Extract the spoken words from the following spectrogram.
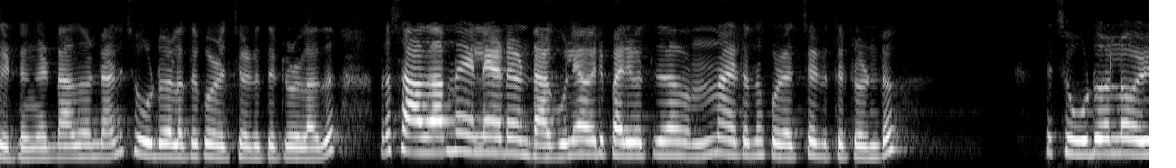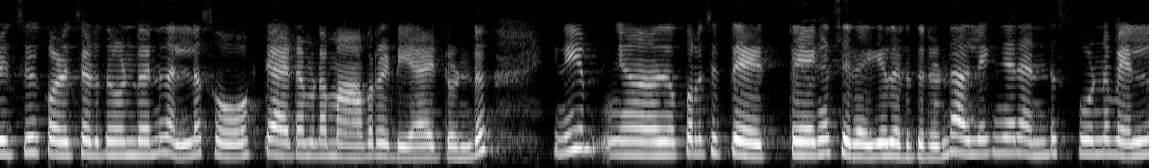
കിട്ടും കേട്ടോ. അതുകൊണ്ടാണ് ചൂടുവെള്ളത്തിൽ കുഴച്ചെടുത്തിട്ടുള്ളത്. ഇവിടെ സാധാരണ ഇലയട ഉണ്ടാക്കൂലേ? ആ ഒരു പരുവത്തിൽ നന്നായിട്ടൊന്ന് കുഴച്ചെടുത്തിട്ടുണ്ട്. ചൂടുവെള്ളം ഒഴിച്ച് കുഴച്ചെടുത്തുകൊണ്ട് തന്നെ നല്ല സോഫ്റ്റ് ആയിട്ട് നമ്മുടെ മാവ് റെഡി ആയിട്ടുണ്ട്. ഇനി കുറച്ച് തേ തേങ്ങ ചിരകിയതെടുത്തിട്ടുണ്ട് അതിലേക്ക് ഞാൻ രണ്ട് സ്പൂണിന് വെള്ള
